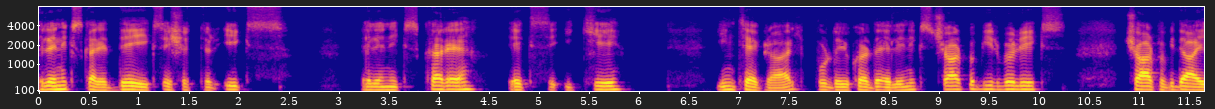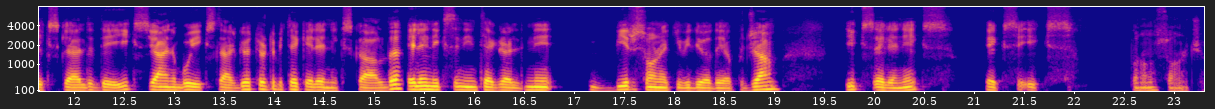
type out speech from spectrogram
ln x kare dx eşittir x ln x kare eksi 2 integral burada yukarıda ln x çarpı 1 bölü x çarpı bir daha x geldi dx yani bu x'ler götürdü bir tek ln x kaldı. ln x'in integralini bir sonraki videoda yapacağım. x ln x eksi x bunun sonucu.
